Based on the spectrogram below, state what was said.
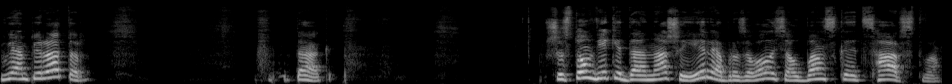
император? Так, в шестом веке до нашей эры образовалось Албанское царство.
